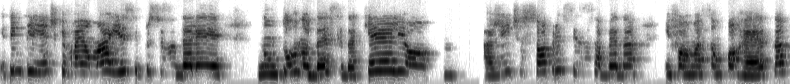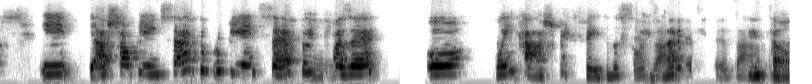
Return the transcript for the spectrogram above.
E tem cliente que vai amar isso e precisa dele num turno desse, daquele. Ou... A gente só precisa saber da informação correta e achar o cliente certo para o cliente certo Sim. e fazer o o encaixe perfeito do sonho, exato, né? Exato. Então,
